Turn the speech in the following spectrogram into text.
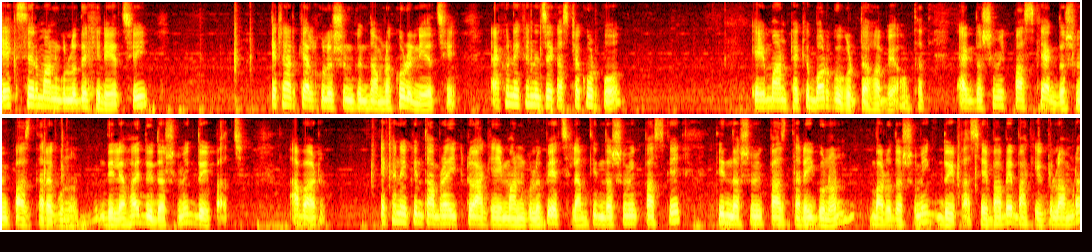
এক্সের মানগুলো দেখে নিয়েছি। এটার ক্যালকুলেশন কিন্তু আমরা করে নিয়েছি। এখন এখানে যে কাজটা করব এই মানটাকে বর্গ করতে হবে, অর্থাৎ এক দশমিক পাঁচকে এক দশমিক পাঁচ দ্বারা গুণন দিলে হয় দুই দশমিক দুই পাঁচ। আবার এখানে কিন্তু আমরা একটু আগে এই মানগুলো পেয়েছিলাম, তিন দশমিক পাঁচকে তিন দশমিক পাঁচ দ্বারাই গুণন বারো দশমিক দুই পাঁচ। এভাবে বাকিগুলো আমরা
